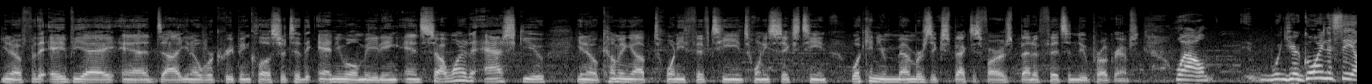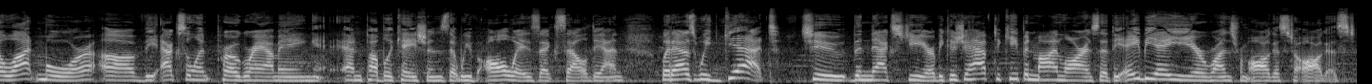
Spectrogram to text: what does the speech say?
you know, for the ABA, and uh, you know we're creeping closer to the annual meeting. And so I wanted to ask you, you know, coming up 2015, 2016, what can your members expect as far as benefits and new programs? Well, you're going to see a lot more of the excellent programming and publications that we've always excelled in. But as we get to the next year because you have to keep in mind, Laurence, that the ABA year runs from August to August.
